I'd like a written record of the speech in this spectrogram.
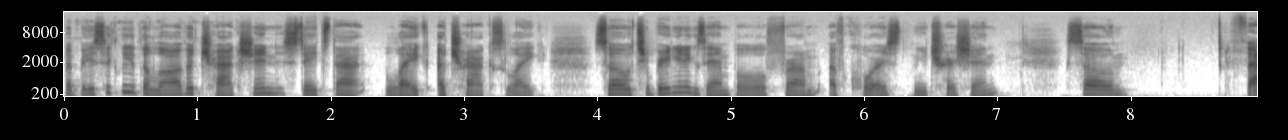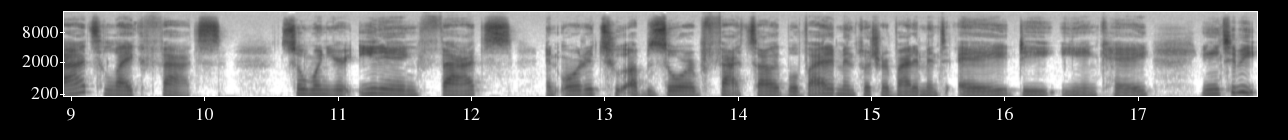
But basically, the law of attraction states that like attracts like. So, to bring an example from, of course, nutrition. So, fats like fats. So, when you're eating fats, in order to absorb fat soluble vitamins, which are vitamins A, D, E, and K, you need to be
